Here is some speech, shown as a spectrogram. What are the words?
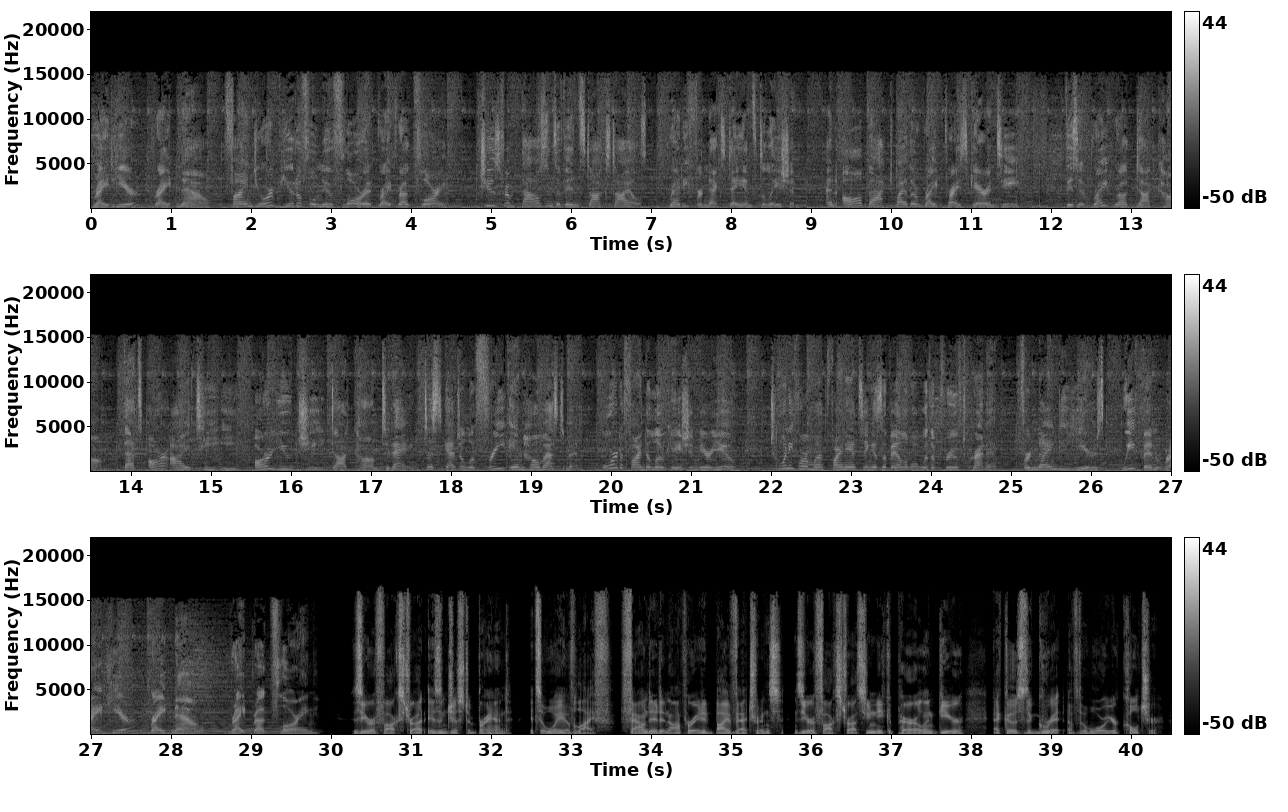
Right here, right now. Find your beautiful new floor at Rite Rug Flooring. Choose from thousands of in stock styles, ready for next day installation, and all backed by the right price guarantee. Visit riterug.com. That's R I T E R U G.com today to schedule a free in home estimate or to find a location near you. 24 month financing is available with approved credit. For 90 years, we've been right here, right now. Rite Rug Flooring. Zero Foxtrot isn't just a brand, it's a way of life. Founded and operated by veterans, Zero Foxtrot's unique apparel and gear echoes the grit of the warrior culture.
